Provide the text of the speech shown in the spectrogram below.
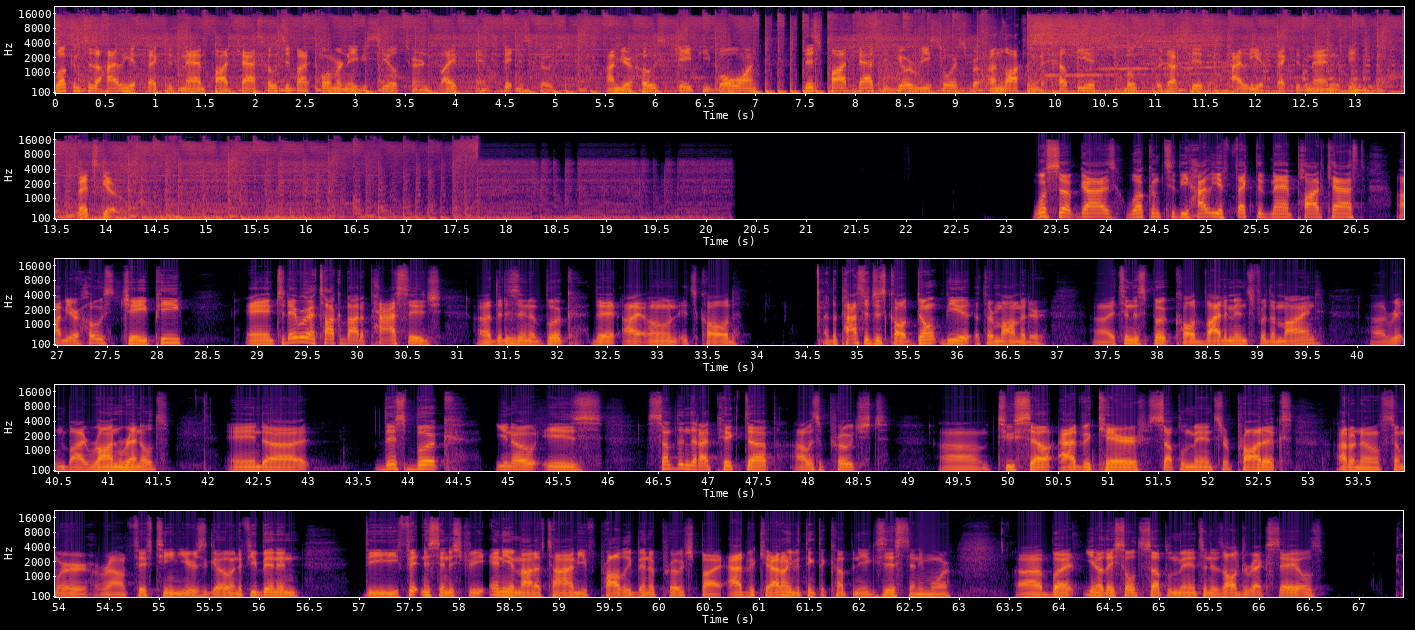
Welcome to the Highly Effective Man podcast, hosted by former Navy SEAL turned life and fitness coach. I'm your host, JP Bolwan. This podcast is your resource for unlocking the healthiest, most productive, and highly effective man within you. Let's go. What's up, guys? Welcome to the Highly Effective Man podcast. I'm your host, JP. And today we're going to talk about a passage uh, that is in a book that I own. It's called, uh, the passage is called Don't Be a Thermometer. Uh, it's in this book called Vitamins for the Mind, uh, written by Ron Reynolds. And uh, this book, you know, is something that I picked up. I was approached um, to sell Advocare supplements or products. I don't know, somewhere around 15 years ago. And if you've been in the fitness industry any amount of time, you've probably been approached by Advocare. I don't even think the company exists anymore. Uh, but you know, they sold supplements and it was all direct sales.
